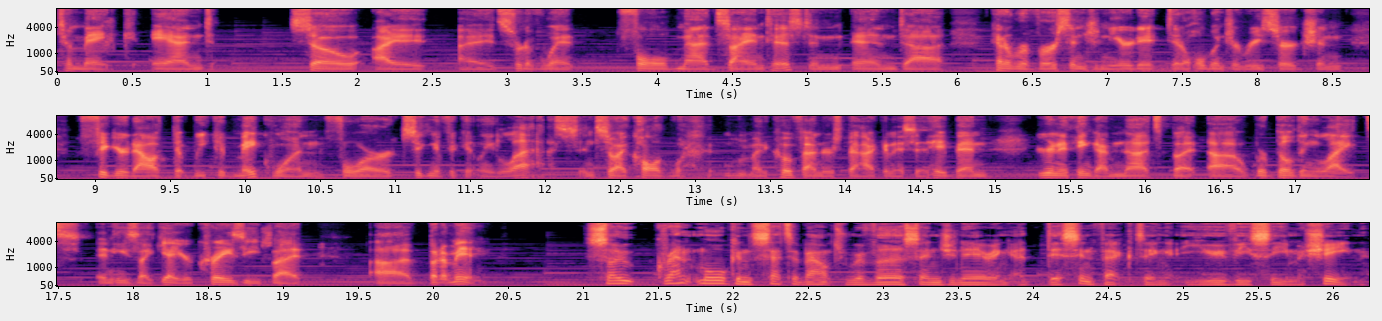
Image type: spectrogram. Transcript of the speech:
to make. And so I I sort of went full mad scientist and and uh, kind of reverse engineered it, did a whole bunch of research, and figured out that we could make one for significantly less. And so I called one of my co-founders back and I said, "Hey Ben, you're gonna think I'm nuts, but uh, we're building lights." And he's like, "Yeah, you're crazy, but uh, but I'm in." So Grant Morgan set about reverse engineering a disinfecting UVC machine.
